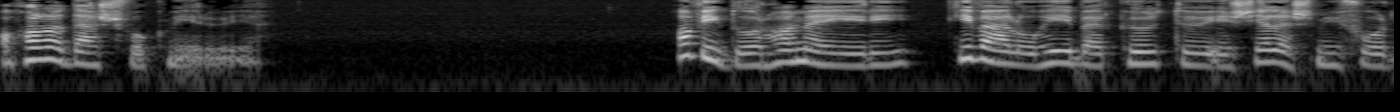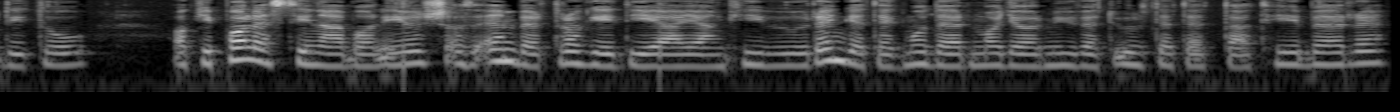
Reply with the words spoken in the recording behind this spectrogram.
A haladás fokmérője Avigdor Hameiri, kiváló Héber költő és jeles műfordító, aki Palesztinában éls, az ember tragédiáján kívül rengeteg modern magyar művet ültetett át Héberre,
